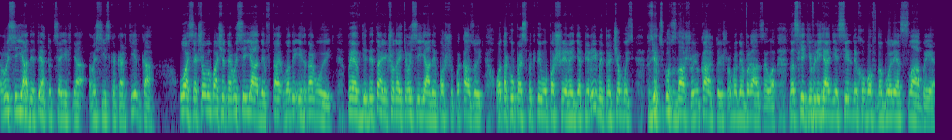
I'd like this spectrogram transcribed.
росіяни, де тут ця їхня російська картинка, ось, якщо ви бачите росіяни, вони ігнорують певні деталі, якщо навіть росіяни показують отаку перспективу поширення периметра чомусь в зв'язку з нашою картою, що мене вразило, наскільки влияння сильних умов на більш слабі,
